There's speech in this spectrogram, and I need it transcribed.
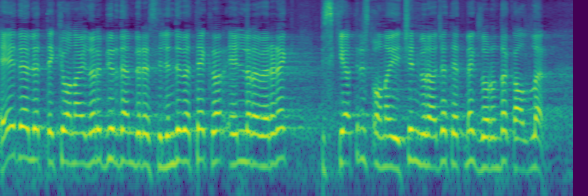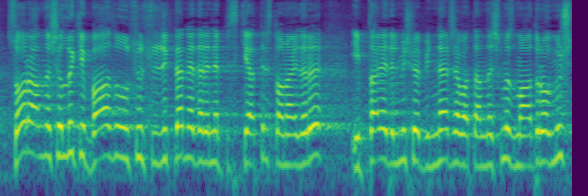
E-Devlet'teki onayları birdenbire silindi ve tekrar 50 lira vererek psikiyatrist onayı için müracaat etmek zorunda kaldılar. Sonra anlaşıldı ki bazı usulsüzlükler nedeniyle psikiyatrist onayları iptal edilmiş ve binlerce vatandaşımız mağdur olmuş,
